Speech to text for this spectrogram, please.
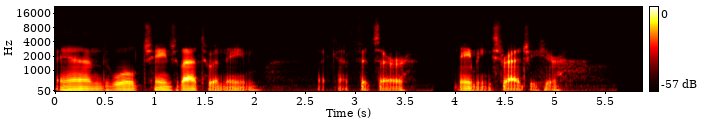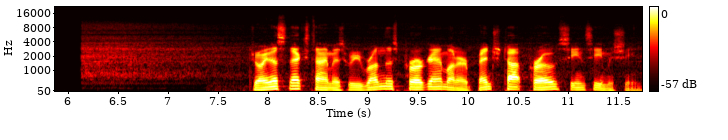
and we'll change that to a name that kind of fits our naming strategy here. Join us next time as we run this program on our Benchtop Pro CNC machine.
